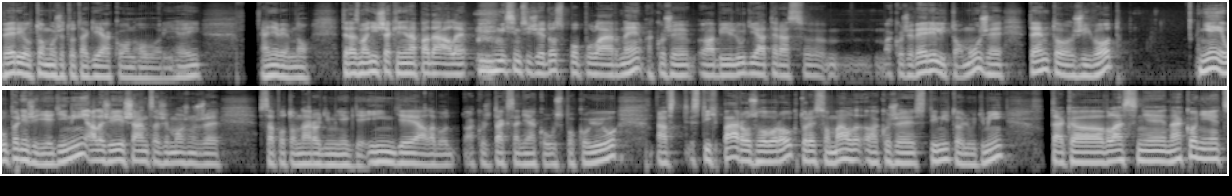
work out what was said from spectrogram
veril tomu, že to tak je, ako on hovorí. Hej. Ja neviem, no. Teraz ma nič také nenapadá, ale myslím si, že je dosť populárne, akože, aby ľudia teraz e, akože verili tomu, že tento život nie je úplne že jediný, ale že je šanca, že možno, že sa potom narodím niekde inde, alebo akože tak sa nejako uspokojujú. A z tých pár rozhovorov, ktoré som mal akože s týmito ľuďmi, tak e, vlastne nakoniec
